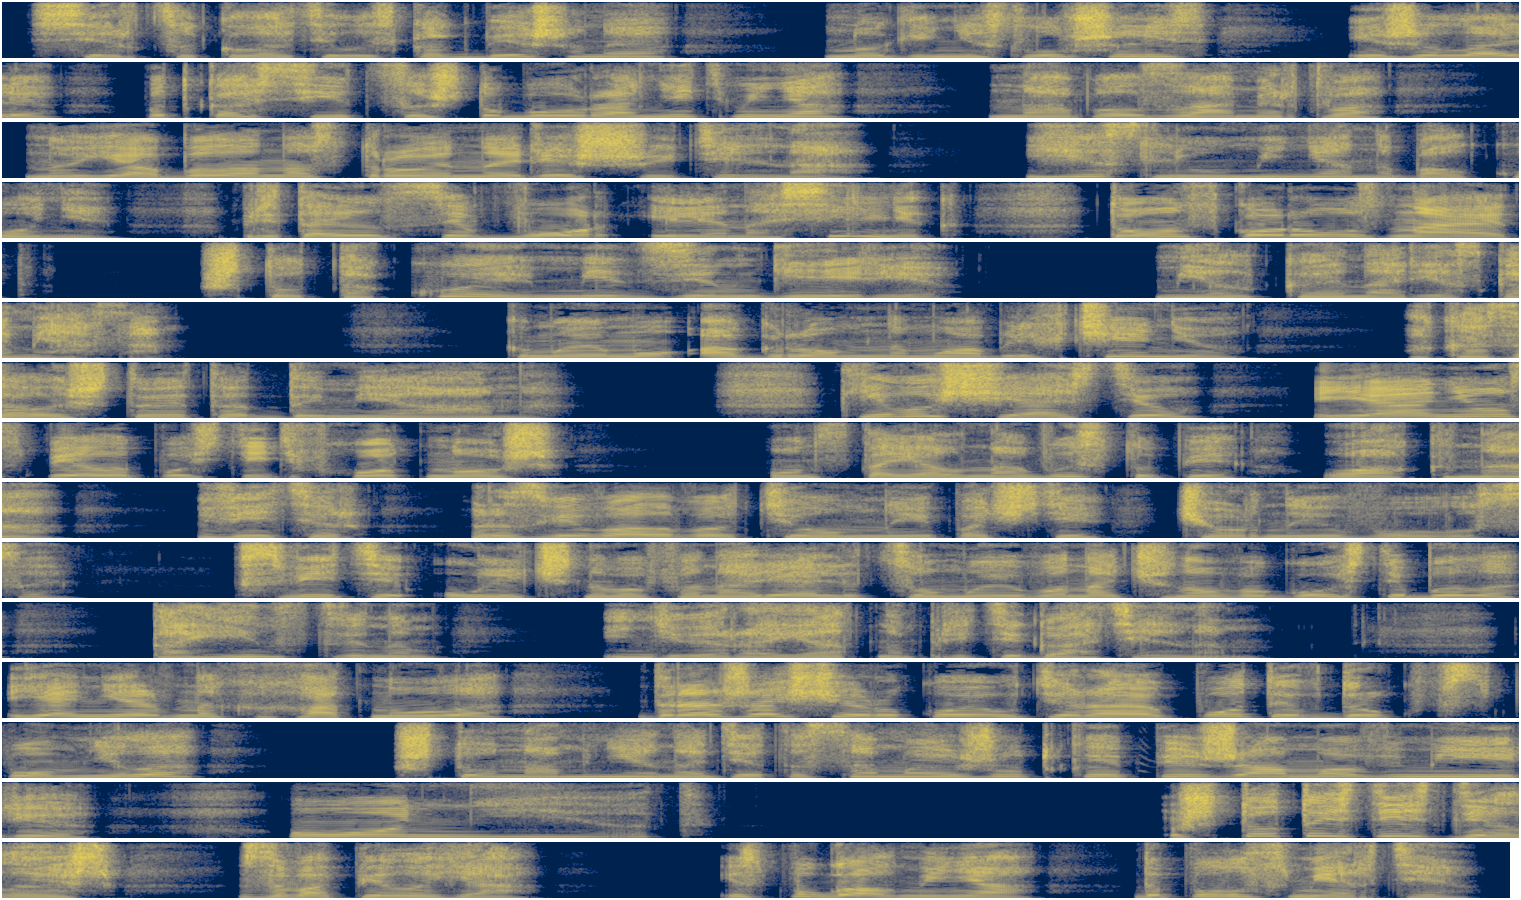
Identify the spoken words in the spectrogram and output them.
Сердце колотилось как бешеное, ноги не слушались и желали подкоситься, чтобы уронить меня на пол замертво, но я была настроена решительно. Если у меня на балконе притаился вор или насильник, то он скоро узнает, что такое мидзингири — мелкая нарезка мяса. К моему огромному облегчению оказалось, что это Демиан. К его счастью, я не успела пустить в ход нож. Он стоял на выступе у окна, ветер развивал его темные, почти черные волосы. В свете уличного фонаря лицо моего ночного гостя было таинственным и невероятно притягательным. Я нервно хохотнула, дрожащей рукой утирая пот и вдруг вспомнила, что на мне надета самая жуткая пижама в мире. О, нет. «Что ты здесь делаешь?» — завопила я. Испугал меня до полусмерти.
